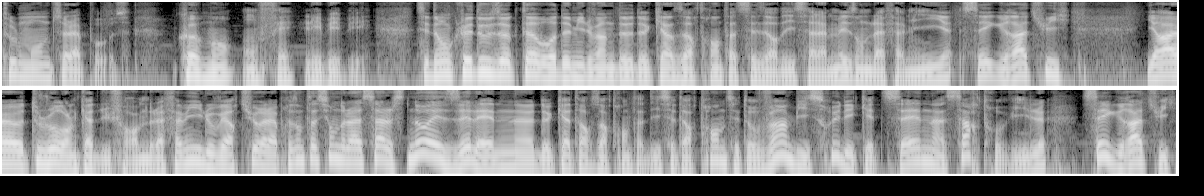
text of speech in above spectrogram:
tout le monde se la pose. Comment on fait les bébés? C'est donc le 12 octobre 2022 de 15h30 à 16h10 à la Maison de la Famille. C'est gratuit. Il y aura euh, toujours dans le cadre du Forum de la Famille l'ouverture et la présentation de la salle Snow et Zélène de 14h30 à 17h30. C'est au 20 bis rue des Quais de Seine à Sartrouville. C'est gratuit.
